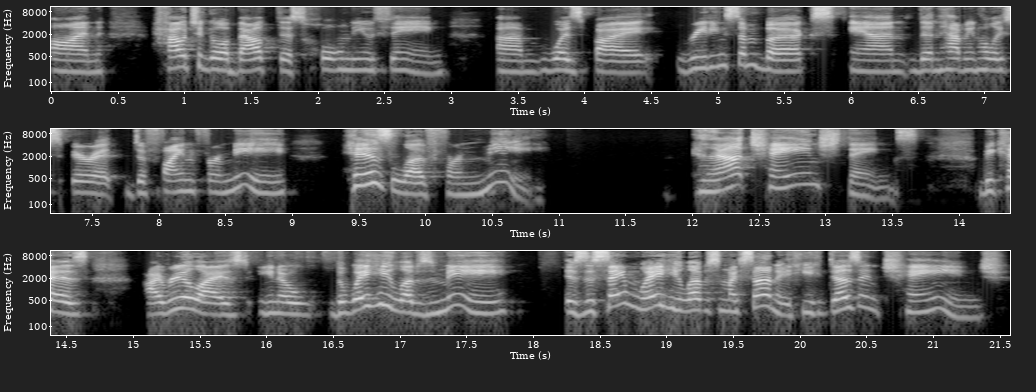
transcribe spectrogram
on how to go about this whole new thing um, was by reading some books and then having Holy Spirit define for me his love for me. And that changed things because I realized, you know, the way he loves me is the same way he loves my son. He doesn't change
